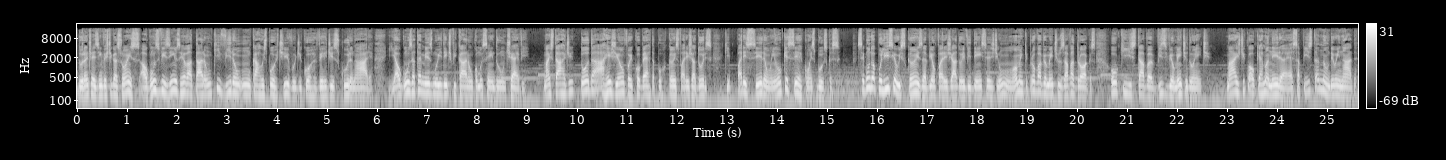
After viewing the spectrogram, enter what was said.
Durante as investigações, alguns vizinhos relataram que viram um carro esportivo de cor verde escura na área e alguns até mesmo identificaram como sendo um Chevy. Mais tarde, toda a região foi coberta por cães farejadores que pareceram enlouquecer com as buscas. Segundo a polícia, os cães haviam farejado evidências de um homem que provavelmente usava drogas ou que estava visivelmente doente. Mas, de qualquer maneira, essa pista não deu em nada,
